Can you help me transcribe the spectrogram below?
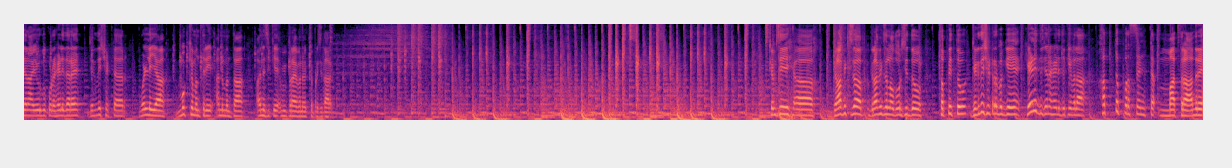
ಜನ ಇವ್ರಿಗೂ ಕೂಡ ಹೇಳಿದ್ದಾರೆ. ಜಗದೀಶ್ ಶೆಟ್ಟರ್ ಒಳ್ಳೆಯ ಮುಖ್ಯಮಂತ್ರಿ ಅನ್ನುವಂಥ ಅನಿಸಿಕೆ, ಅಭಿಪ್ರಾಯವನ್ನು ವ್ಯಕ್ತಪಡಿಸಿದ್ದಾರೆ. ಕ್ಷಮಿಸಿ ಗ್ರಾಫಿಕ್ಸ್ ಗ್ರಾಫಿಕ್ಸಲ್ಲಿ ನಾವು ತೋರಿಸಿದ್ದು ತಪ್ಪಿತ್ತು. ಜಗದೀಶ್ ಶೆಟ್ಟರ್ ಬಗ್ಗೆ ಹೇಳಿದ್ದು ಜನ ಹೇಳಿದ್ದು ಕೇವಲ ಹತ್ತು ಪರ್ಸೆಂಟ್ ಮಾತ್ರ. ಅಂದರೆ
